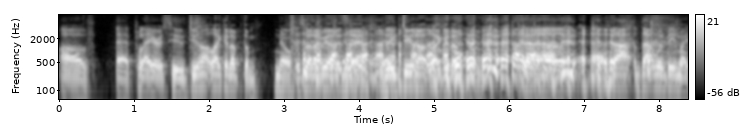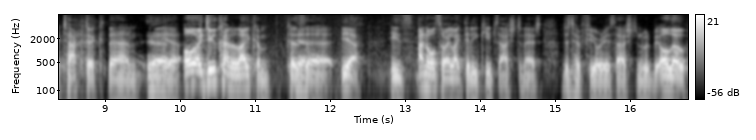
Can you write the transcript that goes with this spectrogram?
of uh, players who do not like it up them. No. is what I'm going to say. They do not like it up them. So uh, that that would be my tactic then. Yeah. Yeah. Although I do kind of like him because Yeah. uh, yeah. He's and also I like that he keeps Ashton out. Just how furious Ashton would be. Although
